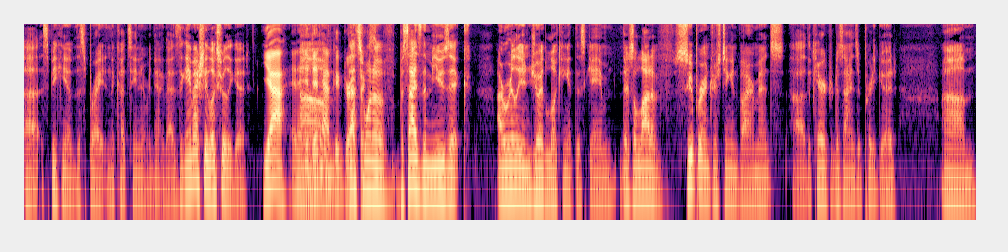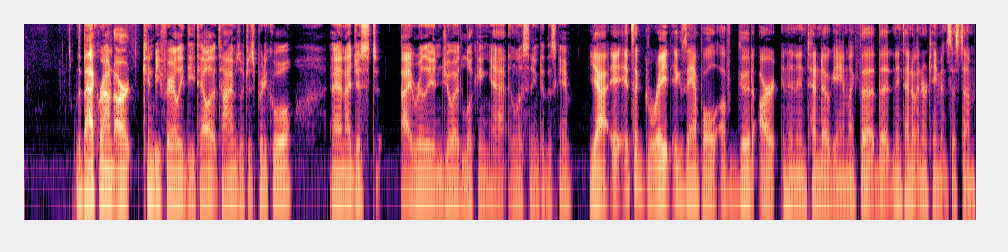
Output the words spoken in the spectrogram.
uh, speaking of the sprite and the cutscene and everything like that, is the game actually looks really good. Yeah, it, it did have Um, good graphics. That's one of besides the music. I really enjoyed looking at this game. There's a lot of super interesting environments. Uh, the character designs are pretty good. Um, the background art can be fairly detailed at times, which is pretty cool. And I just I really enjoyed looking at and listening to this game. Yeah, it, it's a great example of good art in a Nintendo game, like the the Nintendo Entertainment System.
